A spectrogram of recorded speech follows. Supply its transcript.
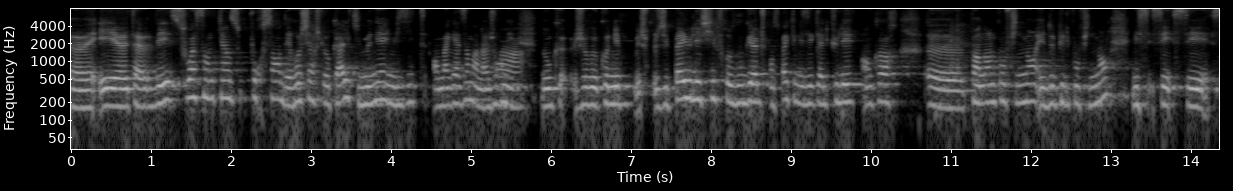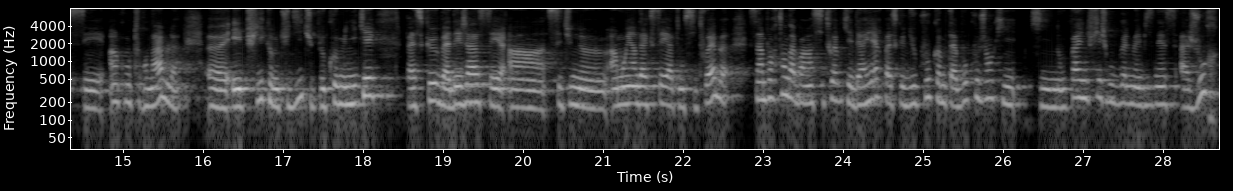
Euh, et tu avais 75% des recherches locales qui menaient à une visite en magasin dans la journée. Donc, je connais, j'ai pas eu les chiffres Google, je pense pas qu'ils les aient calculés encore euh, pendant le confinement et depuis le confinement, mais c'est incontournable. et puis, comme tu dis, tu peux communiquer parce que bah, déjà, c'est un, c'est une, un moyen d'accès à ton site web. C'est important d'avoir un site web qui est derrière parce que du coup, comme tu as beaucoup de gens qui, qui n'ont pas une fiche Google My Business à jour,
